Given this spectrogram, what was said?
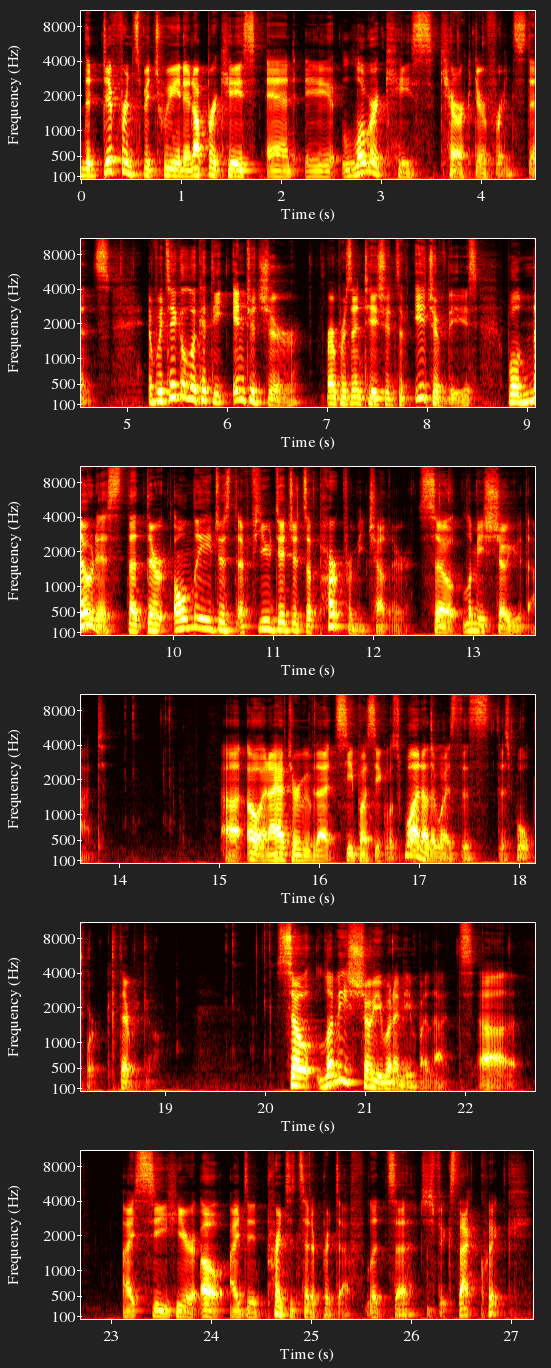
the difference between an uppercase and a lowercase character, for instance. If we take a look at the integer representations of each of these, we'll notice that they're only just a few digits apart from each other. So let me show you that. Uh, oh, and I have to remove that c plus equals 1, otherwise this, this won't work. There we go. So let me show you what I mean by that. Uh, I see here, oh, I did print instead of printf. Let's uh, just fix that quick.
